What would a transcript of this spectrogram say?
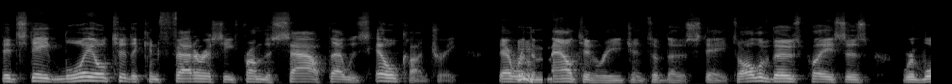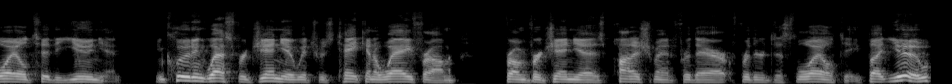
that stayed loyal to the Confederacy from the South that was hill country. That were hmm. the mountain regions of those states. All of those places were loyal to the Union including West Virginia, which was taken away from from Virginia as punishment for their for their disloyalty. But you,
